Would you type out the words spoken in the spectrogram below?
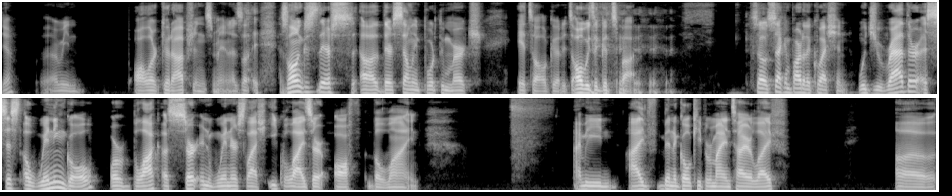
Yeah, I mean, all are good options, man. As as long as they're uh, they're selling Porto merch, it's all good. It's always a good spot. so, second part of the question: Would you rather assist a winning goal or block a certain winner slash equalizer off the line? I mean, I've been a goalkeeper my entire life. Uh,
